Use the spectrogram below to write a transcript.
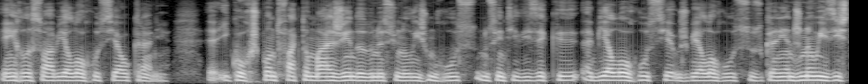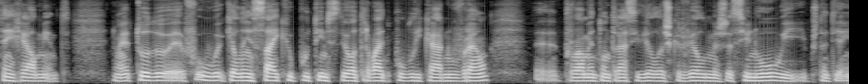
em relação à Bielorrússia e à Ucrânia. E corresponde, de facto, a uma agenda do nacionalismo russo, no sentido de dizer que a Bielorrússia, os bielorrussos, os ucranianos, não existem realmente. Não é? Todo aquele ensaio que o Putin se deu ao trabalho de publicar no verão, eh, provavelmente não terá sido ele a escrevê-lo, mas assinou e, portanto, é,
